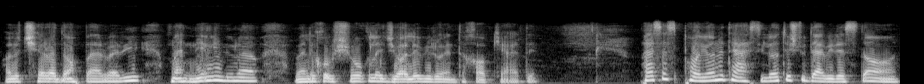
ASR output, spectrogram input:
حالا چرا دامپروری؟ من نمی‌دونم ولی خب شغل جالبی رو انتخاب کرده. پس از پایان تحصیلاتش تو دبیرستان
